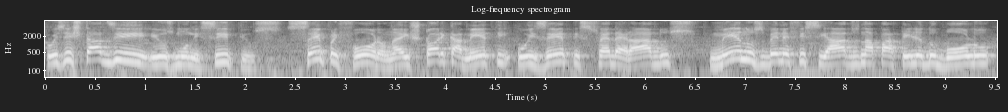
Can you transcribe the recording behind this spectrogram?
Os estados e, e, os municípios sempre foram, né, historicamente, os entes federados menos beneficiados na partilha do bolo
